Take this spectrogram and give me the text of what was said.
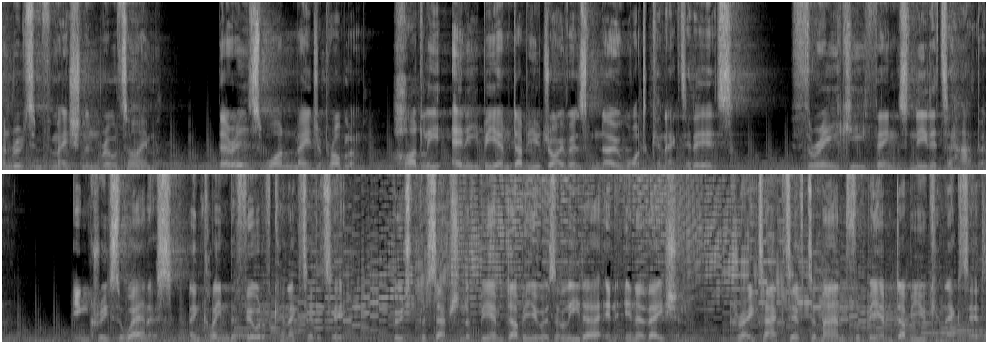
and route information in real time. There is one major problem. Hardly any BMW drivers know what Connected is. Three key things needed to happen. Increase awareness and claim the field of connectivity. Boost perception of BMW as a leader in innovation Great active demand for BMW Connected.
